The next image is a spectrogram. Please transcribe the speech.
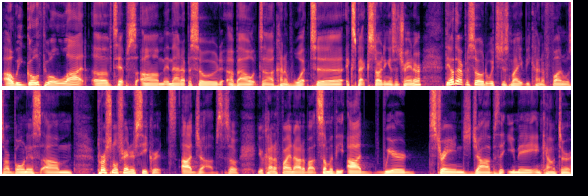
uh, we go through a lot of tips um, in that episode about uh, kind of what to expect starting as a trainer. The other episode, which just might be kind of fun, was our bonus um, personal trainer secrets, odd jobs. So you'll kind of find out about some of the odd, weird, strange jobs that you may encounter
